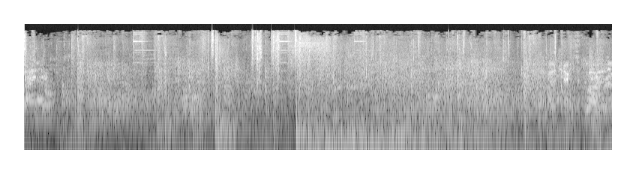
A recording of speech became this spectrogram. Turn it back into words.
Behind you! You hit a Behind you! barrel. Go check the car room.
